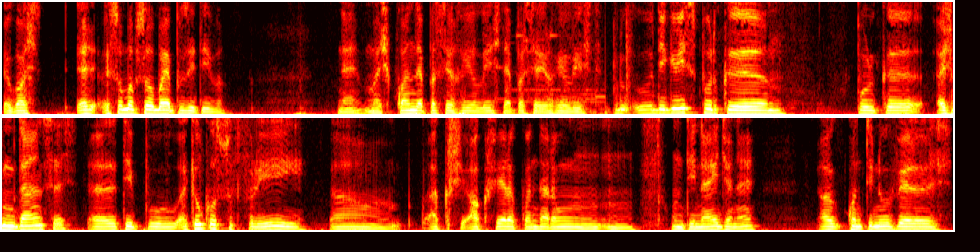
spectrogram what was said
Eu gosto. Eu sou uma pessoa bem positiva. Né? Mas quando é para ser realista, é para ser realista. Eu digo isso porque. Porque as mudanças, eh, tipo, aquilo que eu sofri crescer, ao crescer quando era um, um, um teenager, né? Eu continuo a ver as,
